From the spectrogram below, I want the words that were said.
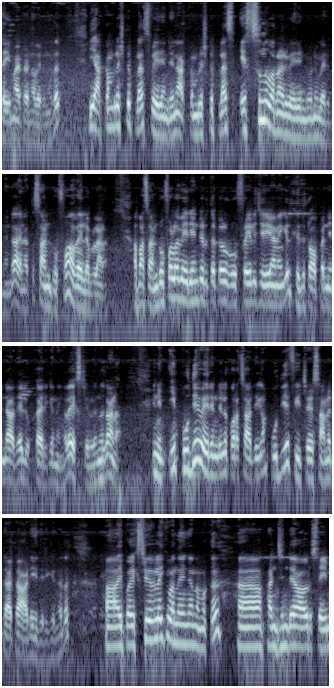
സെയിം ആയിട്ടാണ് വരുന്നത്. ഈ അക്കംപ്ലിഷ്ഡ് പ്ലസ് വേരിയന്റിന് അക്കംപ്ലിഷ്ഡ് പ്ലസ് എസ് എന്ന് പറഞ്ഞ ഒരു വേരിയന്റ് കൂടി വരുന്നുണ്ട്. അതിനകത്ത് സൺ റൂഫും അവൈലബിൾ ആണ് അപ്പോൾ സൺ റൂഫുള്ള വേരിയന്റ് എടുത്തിട്ട് റൂഫ് റെയിൽ ചെയ്യുകയാണെങ്കിൽ ഇത് ടോപ്പ് എൻഡിന്റെ അതേ ലുക്ക് ആയിരിക്കും നിങ്ങൾ എക്സ്റ്റീരിയറിൽ നിന്ന് കാണുക. ഇനി ഈ പുതിയ വേരിയന്റിൽ കുറച്ചധികം പുതിയ ഫീച്ചേഴ്സ് ആണ് ടാറ്റ ആഡ് ചെയ്തിരിക്കുന്നത്. ഇപ്പോൾ എക്സ്റ്റീരിയറിലേക്ക് വന്നു കഴിഞ്ഞാൽ നമുക്ക് പഞ്ചിന്റെ ആ ഒരു സെയിം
